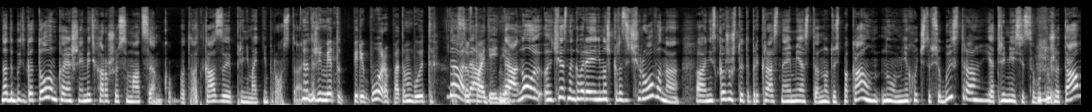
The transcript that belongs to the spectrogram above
Надо быть готовым, конечно, иметь хорошую самооценку. Вот, отказы принимать непросто. Ну, это же метод перебора, потом будет да, совпадение. Да, да, ну, честно говоря, я немножко разочарована. А, не скажу, что это прекрасное место, ну, то есть пока, ну, мне хочется все быстро, я три месяца вот уже там,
